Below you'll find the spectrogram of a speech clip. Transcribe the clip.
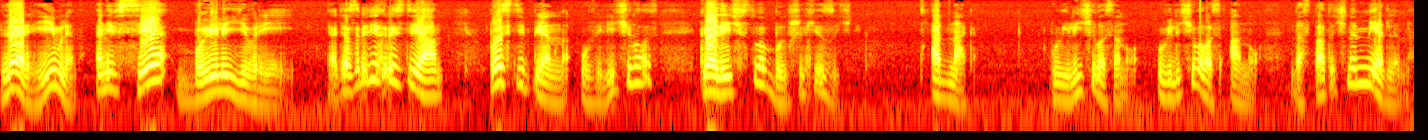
Для римлян они все были евреи, хотя среди христиан постепенно увеличивалось количество бывших язычников. Однако увеличилось оно, увеличивалось оно достаточно медленно.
